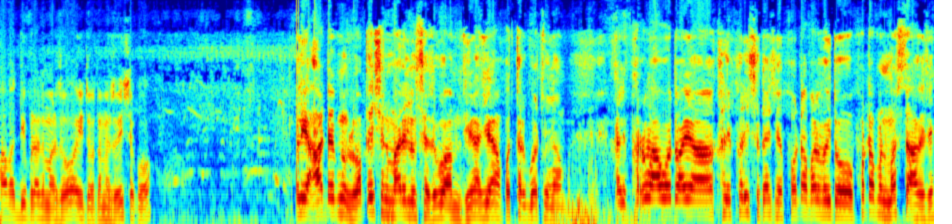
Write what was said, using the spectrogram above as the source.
ખાવા દીપડા તમારે જોવા હોય તો તમે જોઈ શકો. ખાલી આ ટાઈપનું લોકેશન મારેલું છે. જુઓ આમ ઝીણા ઝીણા પથ્થર ગોઠવીને આમ ખાલી ફરવા આવો તો અહીંયા ખાલી ફરી શકાય છે. ફોટા પાડવા તો ફોટા પણ મસ્ત આવે છે.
